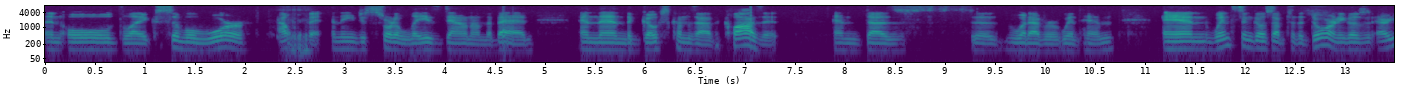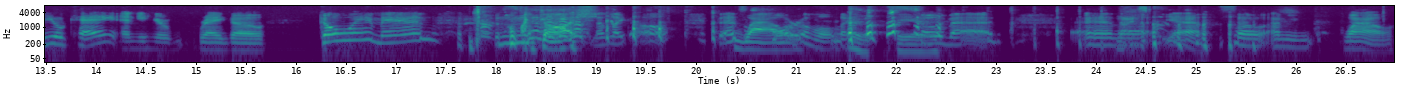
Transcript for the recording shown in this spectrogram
an old like Civil War outfit, and then he just sort of lays down on the bed, and then the ghost comes out of the closet and does uh, whatever with him. And Winston goes up to the door and he goes, Are you okay? And you hear Ray go, Go away, man. Oh my gosh. And I'm like, Oh, that's Wow. horrible. Like, Oh, so bad. And Nice. uh, yeah, so I mean, wow.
